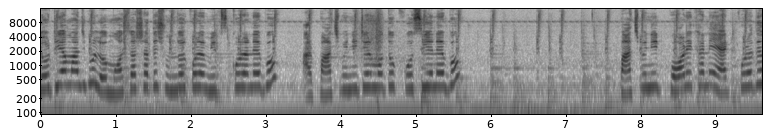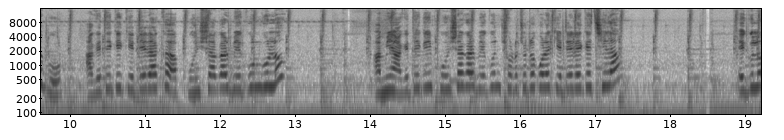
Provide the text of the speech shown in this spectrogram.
লটিয়া মাছগুলো মশলার সাথে সুন্দর করে মিক্স করে নেব আর পাঁচ মিনিটের মতো কষিয়ে নেব। পাঁচ মিনিট পর এখানে অ্যাড করে দেব আগে থেকে কেটে রাখা পুঁই শাক আর বেগুনগুলো। আমি আগে থেকেই পুঁই শাক আর বেগুন ছোট ছোট করে কেটে রেখেছিলাম। এগুলো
